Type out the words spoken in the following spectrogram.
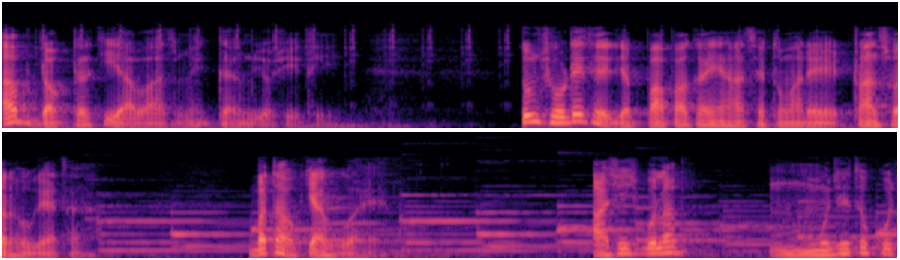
अब डॉक्टर की आवाज़ में गर्मजोशी थी। तुम छोटे थे जब पापा का यहाँ से तुम्हारे ट्रांसफ़र हो गया था। बताओ, क्या हुआ है? आशीष बोला, मुझे तो कुछ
